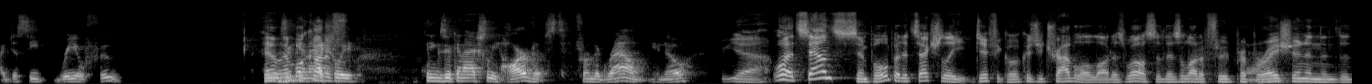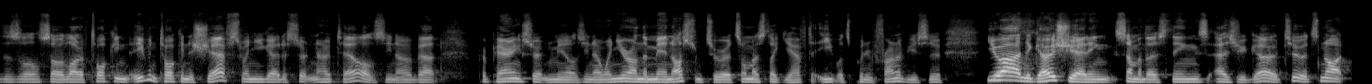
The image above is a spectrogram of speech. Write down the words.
I just eat real food. Things, and, and you can actually, of... things you can actually harvest from the ground, you know? Yeah. Well, it sounds simple, but it's actually difficult because you travel a lot as well. So there's a lot of food preparation, yeah. and then there's also a lot of talking, even talking to chefs when you go to certain hotels, you know, about preparing certain meals. You know, when you're on the Mare Nostrum tour, it's almost like you have to eat what's put in front of you. So you yes. are negotiating some of those things as you go too. It's not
